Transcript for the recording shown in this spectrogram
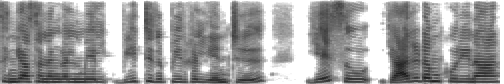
சிங்காசனங்கள் மேல் வீற்றிருப்பீர்கள் என்று இயேசு யாரிடம் கூறினார்?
